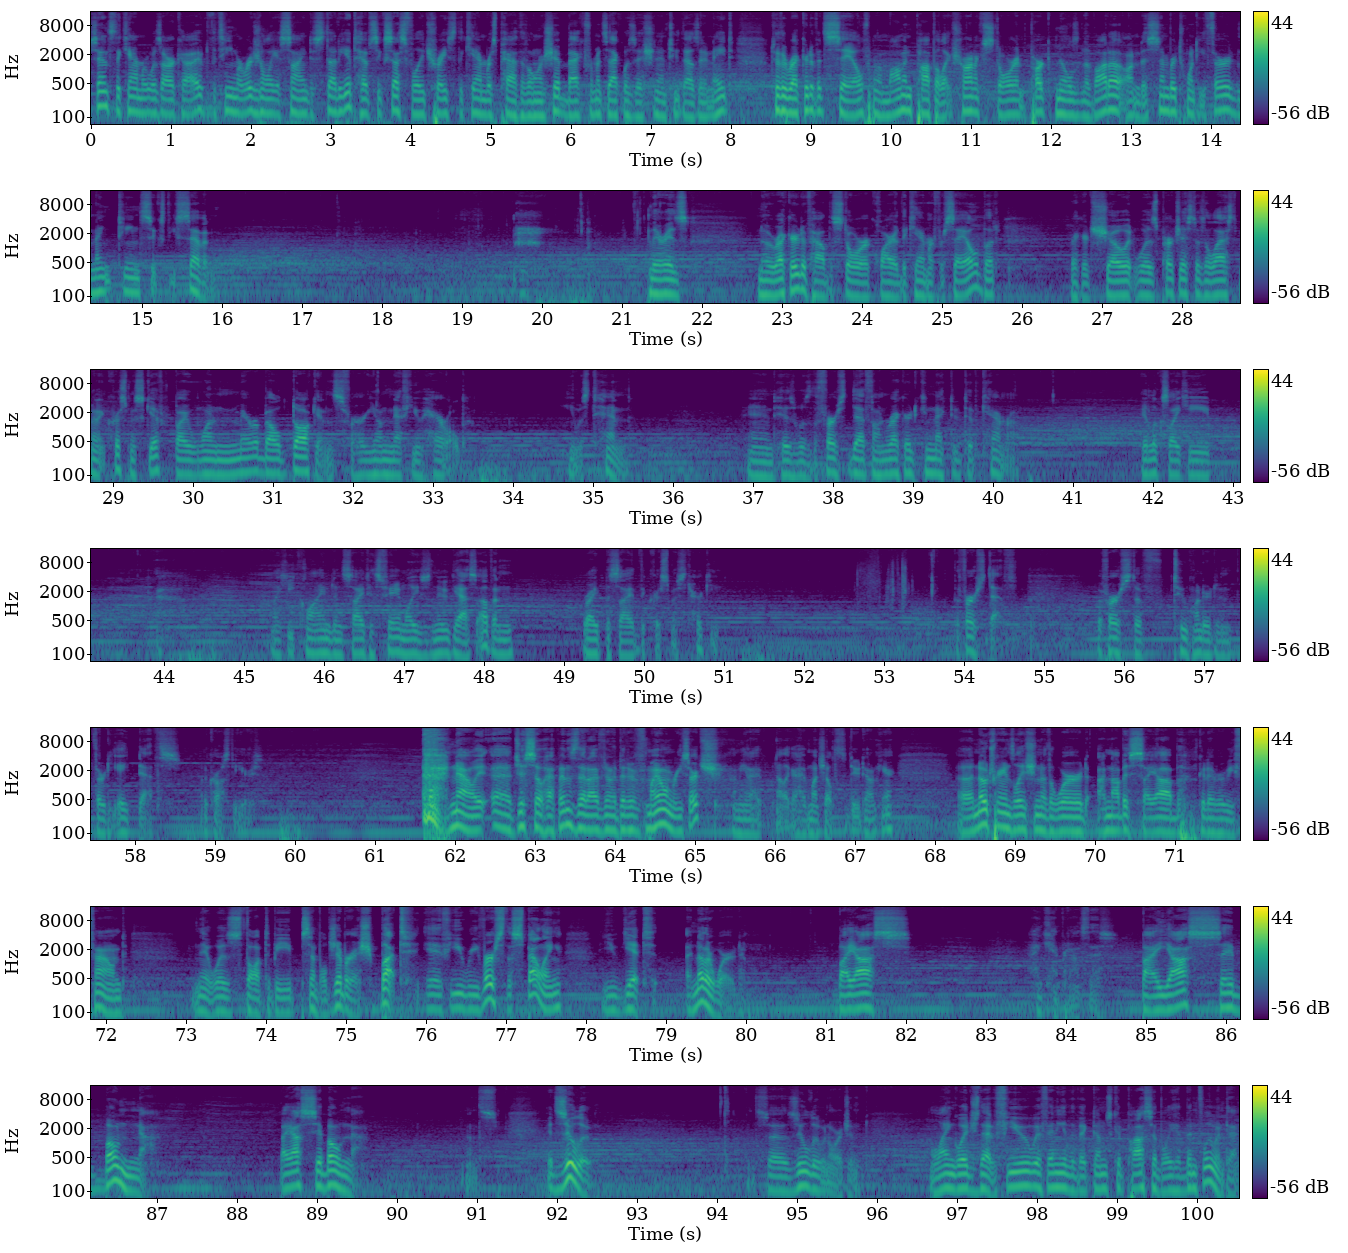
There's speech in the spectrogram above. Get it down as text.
Since the camera was archived, the team originally assigned to study it have successfully traced the camera's path of ownership back from its acquisition in 2008 to the record of its sale from a mom and pop electronics store in Park Mills, Nevada on December 23, 1967. There is no record of how the store acquired the camera for sale, but Records show it was purchased as a last minute Christmas gift by one Maribel Dawkins for her young nephew Harold. He was 10, and his was the first death on record connected to the camera. It looks like he. like he climbed inside his family's new gas oven right beside the Christmas turkey. The first death. The first of 238 deaths across the years. now, it uh, just so happens that I've done a bit of my own research. I mean, I, not like I have much else to do down here. Uh, no translation of the word Anubis Sayab could ever be found. It was thought to be simple gibberish. But if you reverse the spelling, you get another word. Bias. I can't pronounce this. Bayasebona. Bayasebona. It's, it's Zulu. It's uh, Zulu in origin. A language that few, if any, of the victims could possibly have been fluent in.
